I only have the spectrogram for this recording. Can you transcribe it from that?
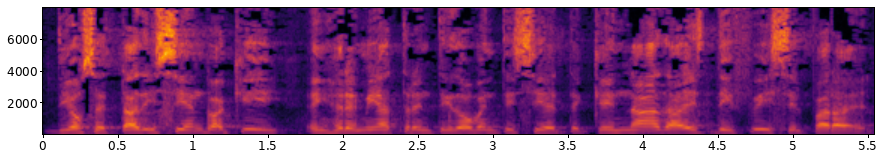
Dios está diciendo aquí en Jeremías 32, 27 que nada es difícil para él.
